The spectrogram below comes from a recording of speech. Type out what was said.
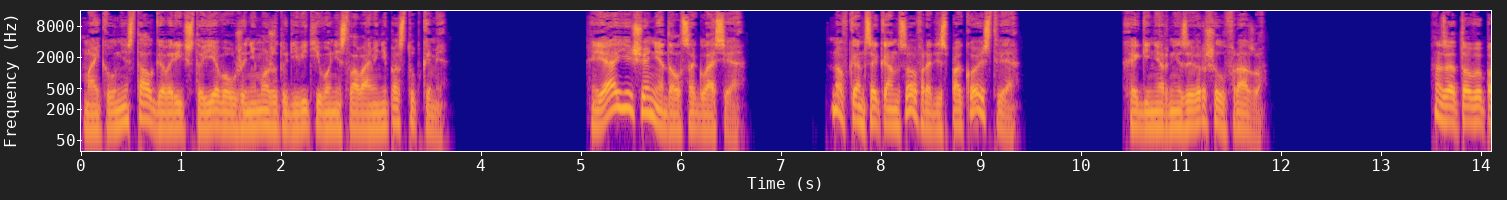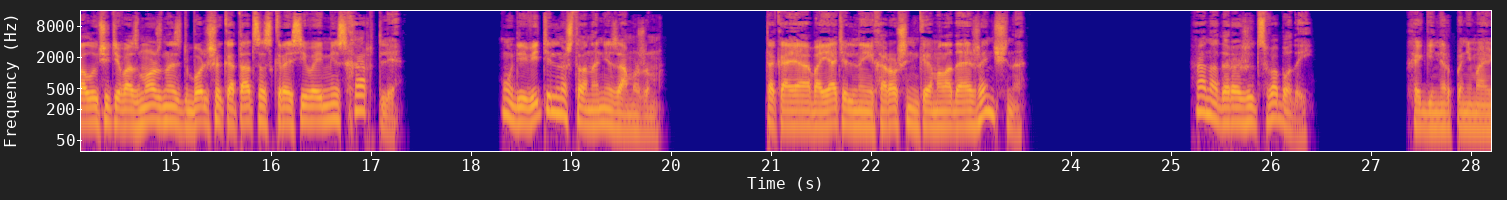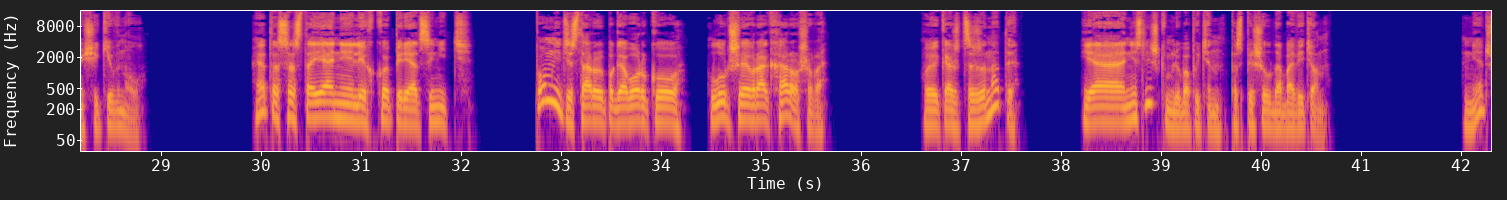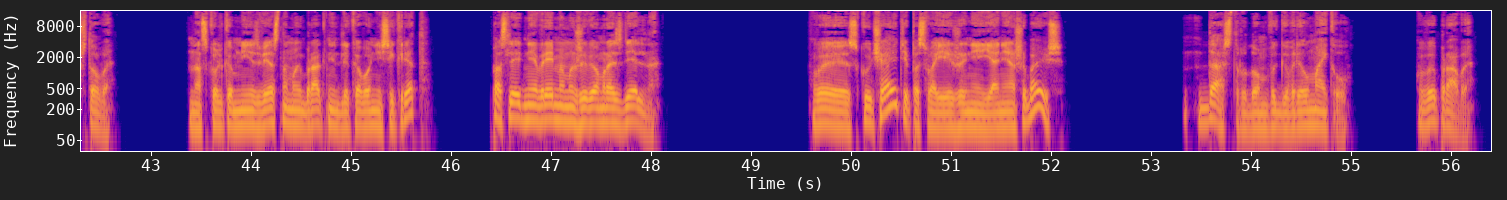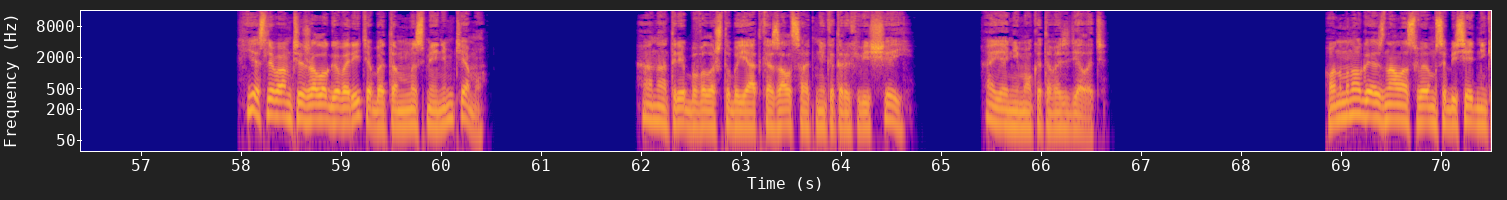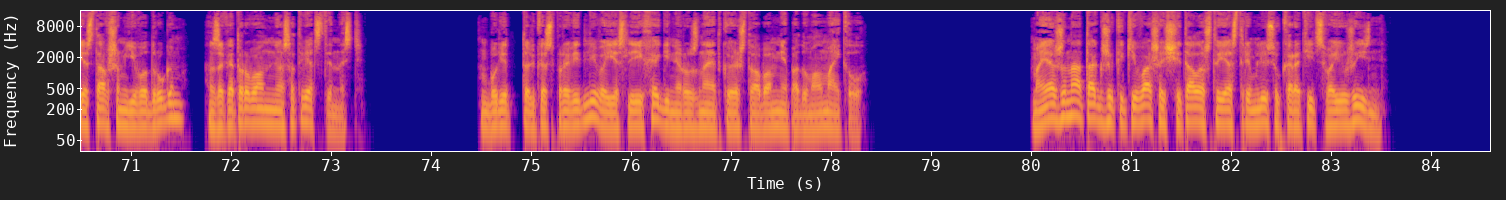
Майкл не стал говорить, что Ева уже не может удивить его ни словами, ни поступками. Я еще не дал согласия. Но в конце концов, ради спокойствия... Хагенер не завершил фразу. Зато вы получите возможность больше кататься с красивой мисс Хартли. Удивительно, что она не замужем. Такая обаятельная и хорошенькая молодая женщина. Она дорожит свободой. Хагенер, понимающе кивнул. Это состояние легко переоценить. Помните старую поговорку «лучший враг хорошего»? Вы, кажется, женаты? Я не слишком любопытен, поспешил добавить он. Нет, что вы. Насколько мне известно, мой брак ни для кого не секрет. Последнее время мы живем раздельно. Вы скучаете по своей жене, я не ошибаюсь? Да, с трудом выговорил Майкл. Вы правы. Если вам тяжело говорить об этом, мы сменим тему. Она требовала, чтобы я отказался от некоторых вещей, а я не мог этого сделать. Он многое знал о своем собеседнике, ставшем его другом, за которого он нес ответственность. Будет только справедливо, если и Хегенер узнает кое-что обо мне, подумал Майкл. Моя жена, так же, как и ваша, считала, что я стремлюсь укоротить свою жизнь.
